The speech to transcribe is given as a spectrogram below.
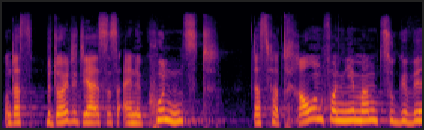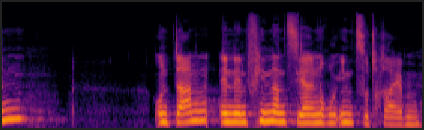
Und das bedeutet ja, es ist eine Kunst, das Vertrauen von jemandem zu gewinnen und dann in den finanziellen Ruin zu treiben.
